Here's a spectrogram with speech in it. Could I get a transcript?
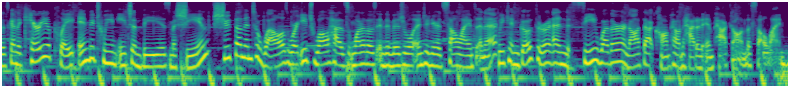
is going to carry a plate in between each of these machines, shoot them into wells where each well has one of those individual engineered cell lines in it. We can go through it and see whether or not that compound had an impact on the cell line.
